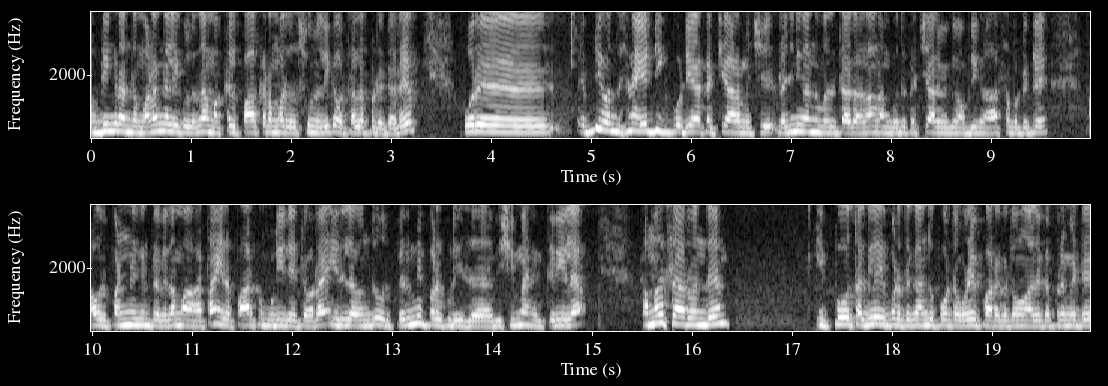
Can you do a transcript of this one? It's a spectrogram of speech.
அப்படிங்கிற அந்த மனநிலைக்குள்ளே தான் மக்கள் பார்க்குற மாதிரி ஒரு சூழ்நிலைக்கு அவர் தள்ளப்பட்டுட்டார். ஒரு எப்படி வந்துச்சுன்னா ஏடிக்கு போட்டியாக கட்சி ஆரம்பிச்சு ரஜினிகாந்த் வந்துட்டார் அதனால் நம்ம வந்து கட்சி ஆரம்பிக்கணும் அப்படிங்கிற ஆசைப்பட்டுட்டு அவர் பண்ணுகின்ற விதமாகத்தான் இதை பார்க்க முடியுதே தவிர இதில் வந்து ஒரு பெருமைப்படக்கூடிய ச- விஷயமா எனக்கு தெரியல. கமல் சார் வந்து இப்போது தகுலை படத்துக்கு வந்து போட்ட உழைப்பாக இருக்கட்டும் அதுக்கப்புறமேட்டு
